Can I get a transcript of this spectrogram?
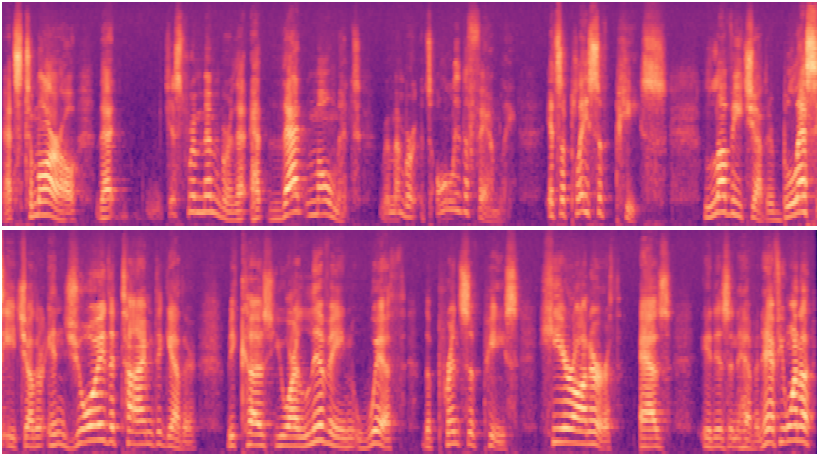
that's tomorrow, that just remember that at that moment, remember it's only the family. It's a place of peace. Love each other, bless each other, enjoy the time together because you are living with the Prince of Peace here on earth as it is in heaven. Hey, if you want to,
